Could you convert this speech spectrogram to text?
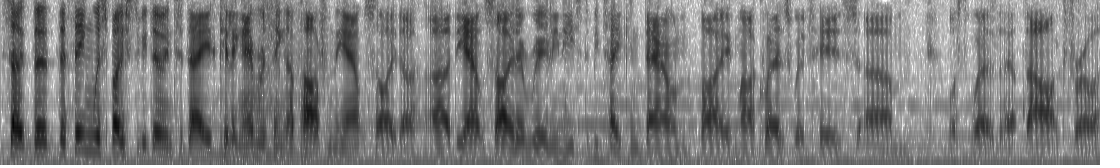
So the the thing we're supposed to be doing today is killing everything apart from the outsider. Uh, the outsider really needs to be taken down by Marquez with his um, what's the word? The, the arc thrower.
